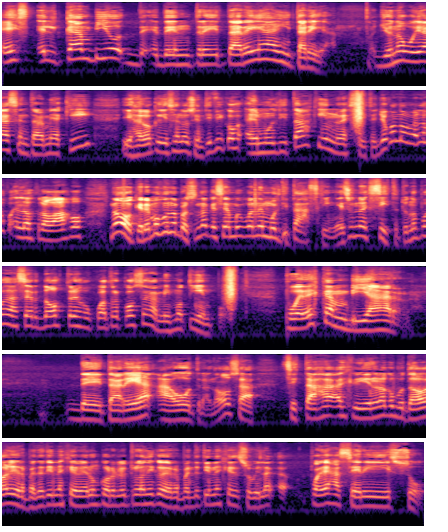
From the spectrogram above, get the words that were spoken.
es el cambio de, entre tarea y tarea. Yo no voy a centrarme aquí, y es algo que dicen los científicos, el multitasking no existe. Yo cuando veo en los, trabajos, no, queremos una persona que sea muy buena en multitasking. Eso no existe. Tú no puedes hacer dos, tres o cuatro cosas al mismo tiempo. Puedes cambiar de tarea a otra, ¿no? O sea, si estás escribiendo en la computadora y de repente tienes que ver un correo electrónico y de repente tienes que subirla, puedes hacer eso.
